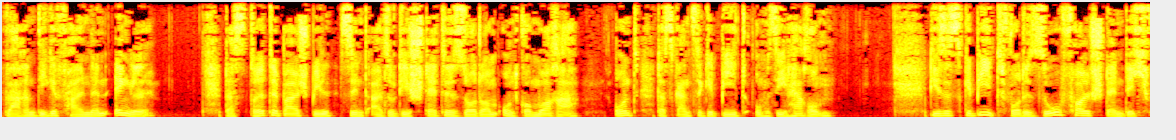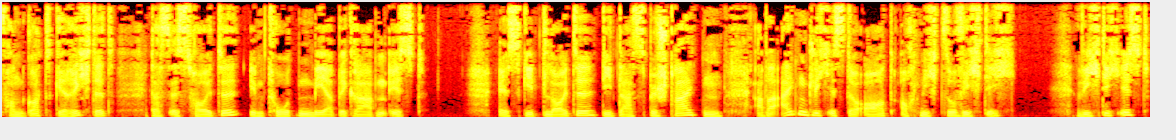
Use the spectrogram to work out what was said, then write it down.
waren die gefallenen Engel. Das dritte Beispiel sind also die Städte Sodom und Gomorra und das ganze Gebiet um sie herum. Dieses Gebiet wurde so vollständig von Gott gerichtet, dass es heute im Toten Meer begraben ist. Es gibt Leute, die das bestreiten, aber eigentlich ist der Ort auch nicht so wichtig. Wichtig ist,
